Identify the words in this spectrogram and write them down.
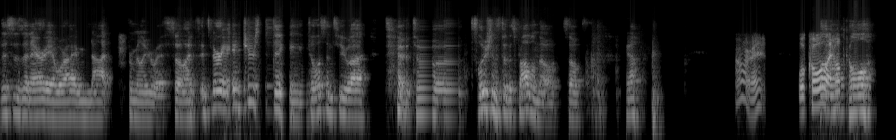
this is an area where I'm not familiar with, so it's it's very interesting to listen to uh, to, to solutions to this problem, though. So, yeah. All right. Well, Cole, I hope Cole.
